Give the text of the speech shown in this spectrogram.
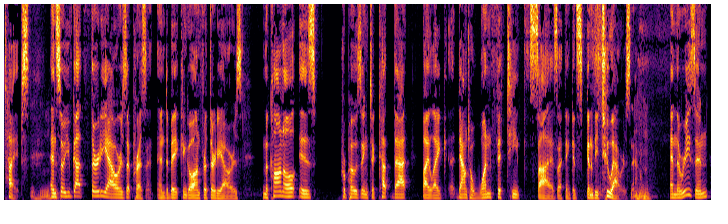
types. Mm-hmm. And so you've got 30 hours at present, and debate can go on for 30 hours. McConnell is proposing to cut that by like down to 115th size. I think it's going to be two hours now. Mm-hmm. And the reason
